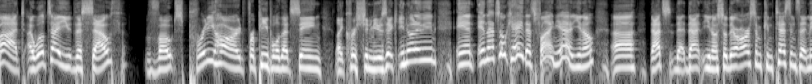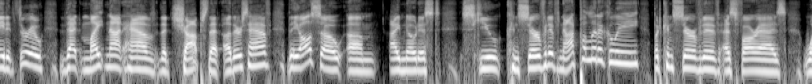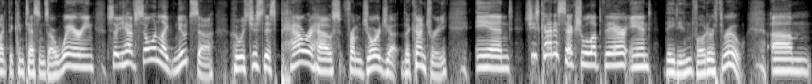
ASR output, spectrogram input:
But I will tell you, the South votes pretty hard for people that sing like Christian music. You know what I mean? And and that's okay. That's fine. Yeah, you know, uh, that's that that you know. So there are some contestants that made it through that might not have the chops that others have. They also. Um, I've noticed skew conservative, not politically, but conservative as far as what the contestants are wearing. So you have someone like Nutsa, who is just this powerhouse from Georgia, the country, and she's kind of sexual up there, and they didn't vote her through. Um,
